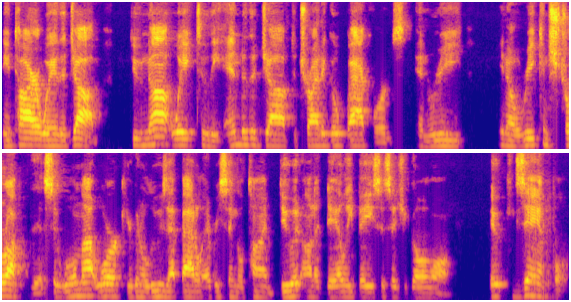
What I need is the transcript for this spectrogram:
the entire way of the job do not wait to the end of the job to try to go backwards and re you know reconstruct this. It will not work. You're going to lose that battle every single time. Do it on a daily basis as you go along. Example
